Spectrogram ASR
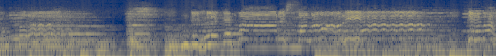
Comparar. Dile que pare esa noria, que vas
